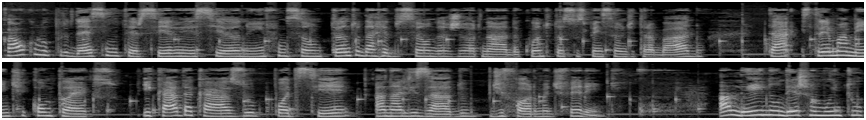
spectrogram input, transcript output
cálculo para o 13º esse ano, em função tanto da redução da jornada quanto da suspensão de trabalho, está extremamente complexo e cada caso pode ser analisado de forma diferente. A lei não deixa muito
